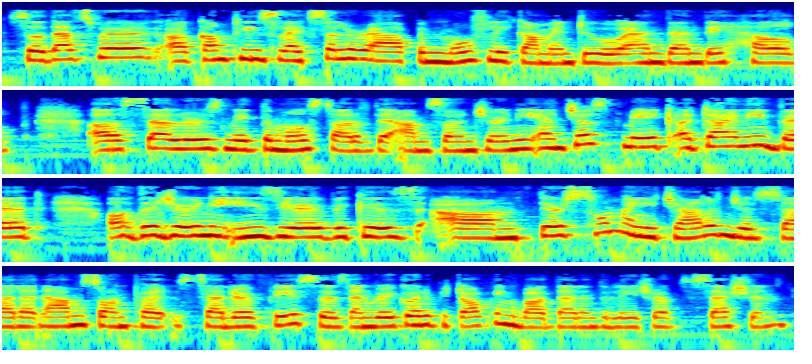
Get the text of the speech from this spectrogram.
So that's where uh, companies like SellerApp and Movley come into, and then they help uh, sellers make the most out of the Amazon Journey and just make a tiny bit of the journey easier because um, there's so many challenges that an Amazon seller faces, and we're going to be talking about that in the later of the session.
